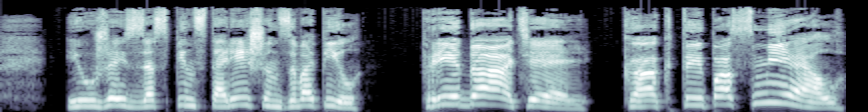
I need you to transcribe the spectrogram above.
и уже из-за спин старейшин завопил. «Предатель! Как ты посмел!»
